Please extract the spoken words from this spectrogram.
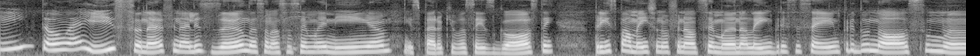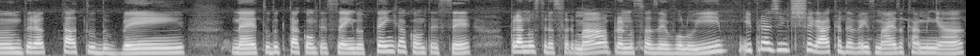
E então é isso, né? Finalizando essa nossa semaninha. Espero que vocês gostem, principalmente no final de semana. Lembre-se sempre do nosso mantra: tá tudo bem, né? Tudo que tá acontecendo tem que acontecer para nos transformar, para nos fazer evoluir e para a gente chegar cada vez mais a caminhar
